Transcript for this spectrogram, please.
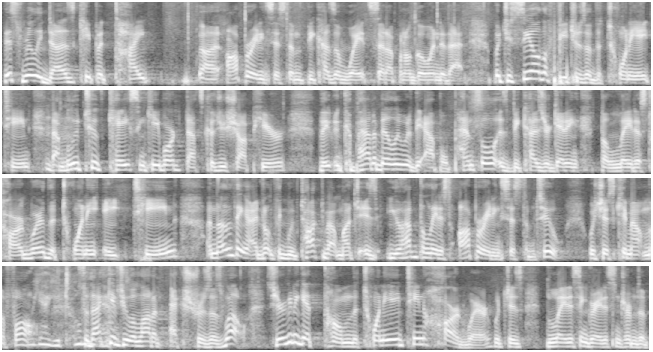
This really does keep a tight uh, operating system because of the way it's set up, and I'll go into that. But you see all the features of the 2018. That Mm-hmm. Bluetooth case and keyboard, that's because you shop here. The compatibility with the Apple Pencil is because you're getting the latest hardware, the 2018. Another thing I don't think we've talked about much is you have the latest operating system too, which just came out in the fall. Oh, yeah, you told So me that, that. gives you a lot of extras as well. So you're gonna get home the 2018 hardware, which is the latest and greatest in terms of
